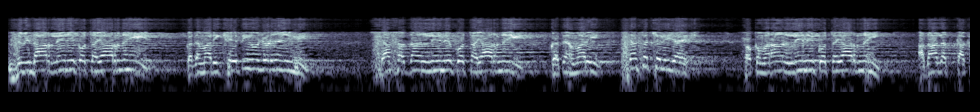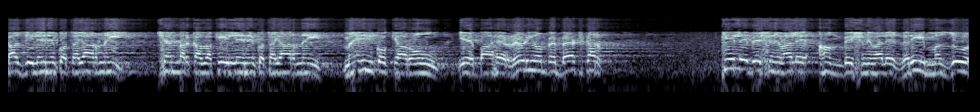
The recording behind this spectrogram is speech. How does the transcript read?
زمیندار لینے کو تیار نہیں کہتے ہماری کھیتیاں جڑ جائیں گی۔ سیاستدان لینے کو تیار نہیں کہتے ہماری سیاست چلی جائے گی۔ حکمران لینے کو تیار نہیں۔ عدالت کا قاضی لینے کو تیار نہیں، چیمبر کا وکیل لینے کو تیار نہیں۔ میں ان کو کیا رہوں یہ باہر ریڑیوں پہ بیٹھ کر کیلے بیچنے والے، آم بیچنے والے، غریب، مزدور،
